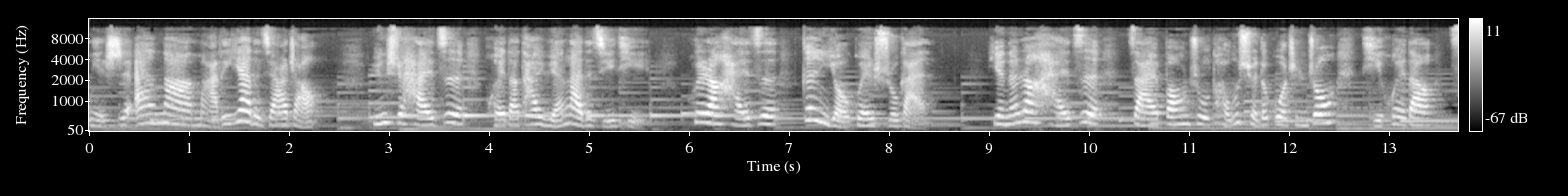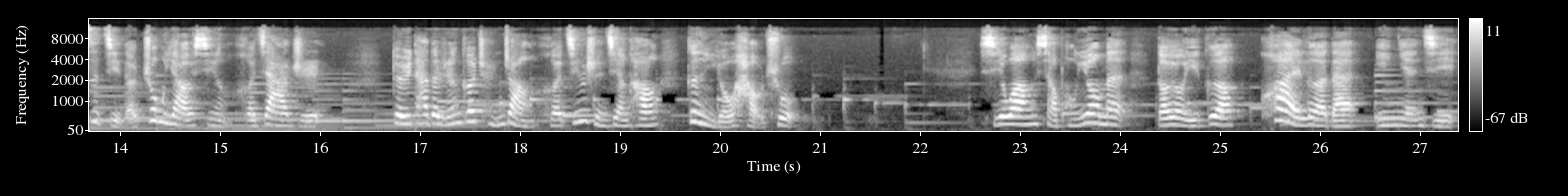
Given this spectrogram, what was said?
你是安娜·玛利亚的家长，允许孩子回到他原来的集体。会让孩子更有归属感，也能让孩子在帮助同学的过程中体会到自己的重要性和价值，对于他的人格成长和精神健康更有好处。希望小朋友们都有一个快乐的一年级。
